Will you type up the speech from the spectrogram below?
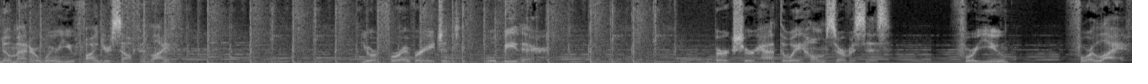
No matter where you find yourself in life, your forever agent will be there. Berkshire Hathaway Home Services. For you, for life.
